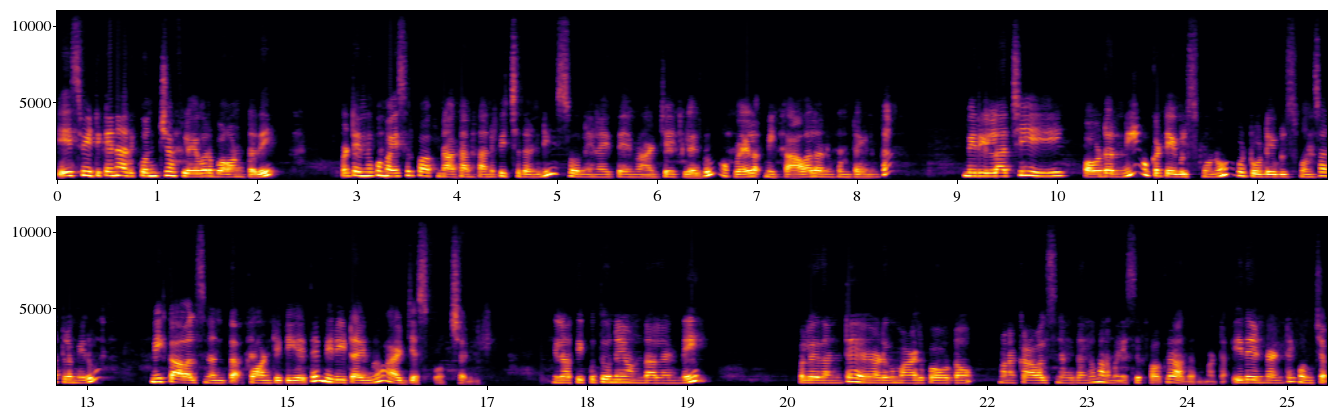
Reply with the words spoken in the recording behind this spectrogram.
ఏ స్వీట్కైనా అది కొంచెం ఫ్లేవర్ బాగుంటుంది. బట్ ఎందుకు మైసూర్ పాకు నాకు అంత అనిపించదండి. సో నేనైతే ఏమి యాడ్ చేయట్లేదు. ఒకవేళ మీకు కావాలనుకుంటే కనుక మీరు ఇలాచి పౌడర్ని ఒక టేబుల్ స్పూను ఒక టూ టేబుల్ స్పూన్స్ అట్లా మీరు మీకు కావాల్సినంత క్వాంటిటీ అయితే మీరు ఈ టైంలో యాడ్ చేసుకోవచ్చండి. ఇలా తిప్పుతూనే ఉండాలండి. లేదంటే అడుగు మాడిపోవటం. మనకు కావాల్సిన విధంగా మనం మైసూర్ రాదు రాదనమాట ఇదేంటంటే కొంచెం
